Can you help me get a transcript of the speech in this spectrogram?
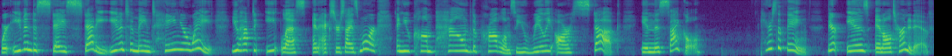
where even to stay steady, even to maintain your weight, you have to eat less and exercise more, and you compound the problem. So you really are stuck in this cycle. Here's the thing there is an alternative.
